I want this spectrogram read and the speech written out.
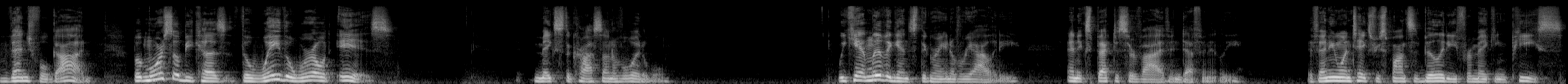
vengeful God, but more so because the way the world is makes the cross unavoidable. We can't live against the grain of reality and expect to survive indefinitely. If anyone takes responsibility for making peace,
